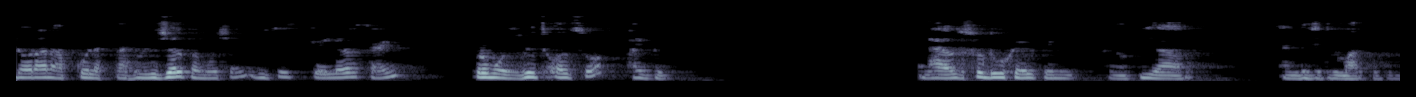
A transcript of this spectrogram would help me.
दौरान आपको लगता है visual promotion which is trailers and promos which also I do and I also do help in uh, PR and digital marketing.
